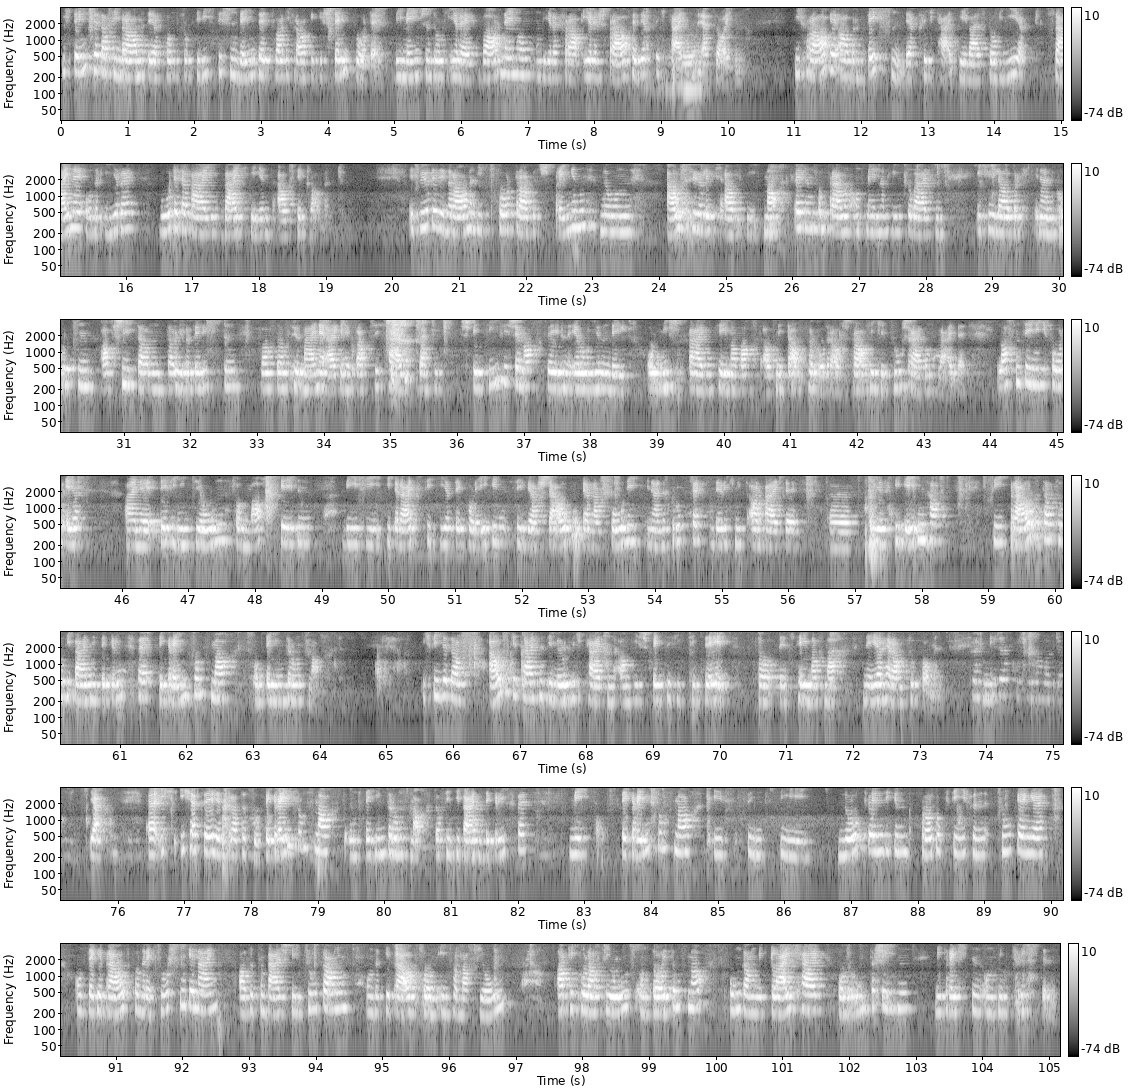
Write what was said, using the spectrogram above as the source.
Ich denke, dass im Rahmen der konstruktivistischen Wende zwar die Frage gestellt wurde, wie Menschen durch ihre Wahrnehmung und ihre, Fra ihre Sprache Wirklichkeiten erzeugen. Die Frage aber, wessen Wirklichkeit jeweils dominiert, seine oder ihre, wurde dabei weitgehend ausgeklammert. Es würde den Rahmen dieses Vortrages sprengen, nun ausführlich auf die Machtquellen von Frauen und Männern hinzuweisen. Ich will aber in einem kurzen Abschnitt dann darüber berichten, was das für meine eigene Praxis heißt, dass ich spezifische Machtquellen eruieren will und nicht beim Thema Macht als Metapher oder als sprachliche Zuschreibung bleibe. Lassen Sie mich vorerst eine Definition von Macht geben, wie sie die bereits zitierte Kollegin Silvia Staub Bernasconi in einer Gruppe, an der ich mitarbeite, äh, gegeben hat. Sie braucht dazu die beiden Begriffe Begrenzungsmacht und Behinderungsmacht. Ich finde das ausgezeichnete Möglichkeiten, an die Spezifizität des Themas Macht näher heranzukommen. Könnten Sie das bitte nochmal wiederholen? Ja, äh, ich, ich erzähle jetzt gerade dazu. Begrenzungsmacht und Behinderungsmacht, das sind die beiden Begriffe. Mit Begrenzungsmacht ist, sind die notwendigen produktiven Zugänge und der Gebrauch von Ressourcen gemeint, also zum Beispiel Zugang und der Gebrauch von Information, Artikulations- und Deutungsmacht, Umgang mit Gleichheit oder Unterschieden, mit Rechten und mit Pflichten.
